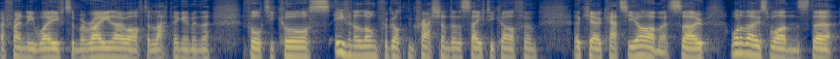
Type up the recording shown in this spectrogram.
a, friendly wave to Moreno after lapping him in the Forti Corse, even a long forgotten crash under the safety car from Ukyo Katayama. So, one of those ones that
